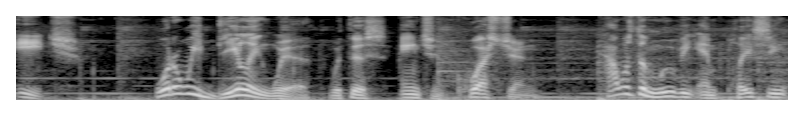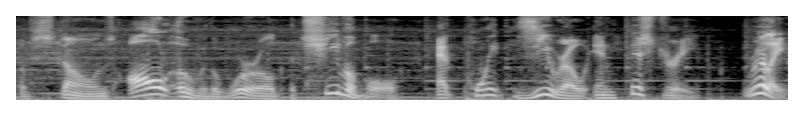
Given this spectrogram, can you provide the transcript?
each. What are we dealing with with this ancient question? How is the moving and placing of stones all over the world achievable at point zero in history? Really,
